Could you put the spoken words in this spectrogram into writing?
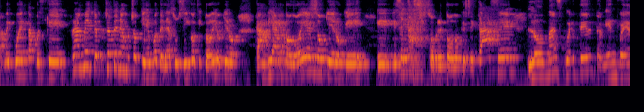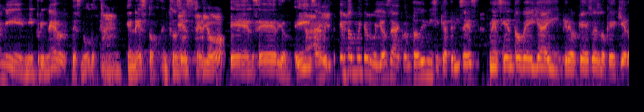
darme cuenta pues que realmente pues ya tenía mucho tiempo, tenía sus hijos y todo, yo quiero cambiar todo eso, quiero que, que, que se case, sobre todo, que se case, Lo más fuerte también fue mi, mi primer desnudo en esto. ¿En Entonces, serio? en serio. Y. ¿sabes? me siento muy orgullosa con todo y mis cicatrices. Me siento bella y creo que eso es lo que quiero.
